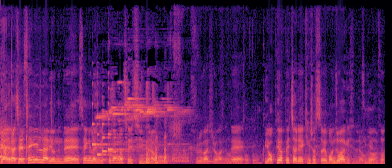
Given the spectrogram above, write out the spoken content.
그게 아니라 제 생일날이었는데 생일날 이제 포장마차에 지인들하고 술을 마시러 갔는데 그 옆에 옆에 자리에 계셨어요. 먼저 와 계시더라고요. 그래서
